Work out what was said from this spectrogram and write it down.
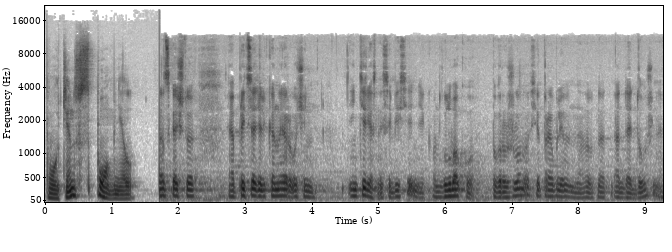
Путин вспомнил. Надо сказать, что э, председатель КНР очень интересный собеседник. Он глубоко погружен во все проблемы, надо отдать должное.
